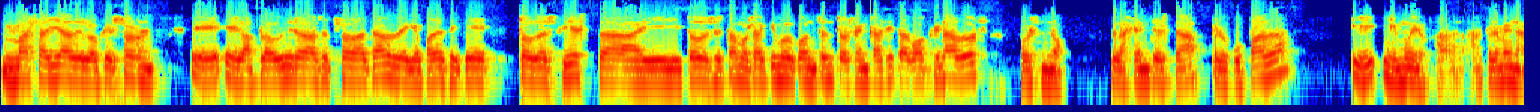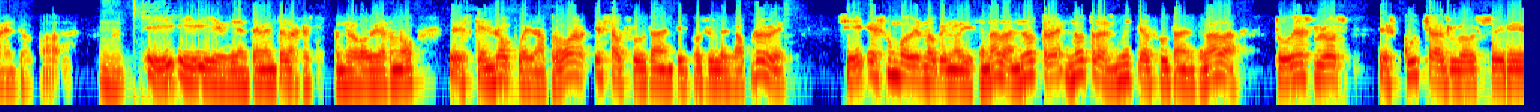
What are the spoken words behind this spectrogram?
más allá de lo que son el aplaudir a las 8 de la tarde, que parece que todo es fiesta y todos estamos aquí muy contentos en casita confinados, pues no. La gente está preocupada y, y muy enfadada, tremendamente enfadada. Uh -huh. y, y, evidentemente la gestión del gobierno es que no puede aprobar, es absolutamente imposible que apruebe. Si es un gobierno que no dice nada, no, tra no transmite absolutamente nada. Tú ves los, escuchas los, eh,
